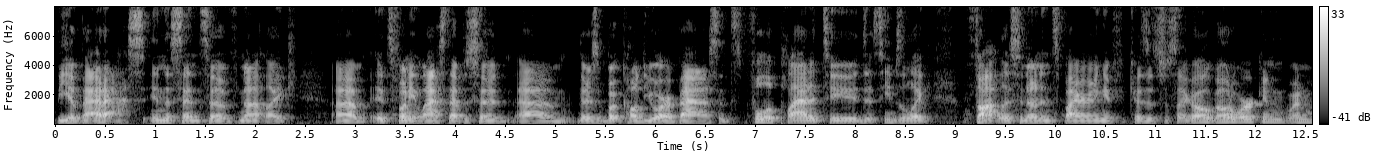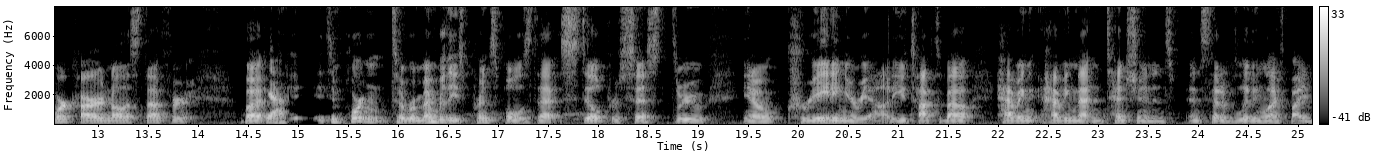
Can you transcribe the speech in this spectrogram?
be a badass in the sense of not like um, it's funny last episode um, there's a book called you are a badass it's full of platitudes it seems like thoughtless and uninspiring if because it's just like oh go to work and, and work hard and all this stuff or but Yeah. it's important to remember these principles that still persist through you know creating your reality. You talked about having having that intention in, instead of living life by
